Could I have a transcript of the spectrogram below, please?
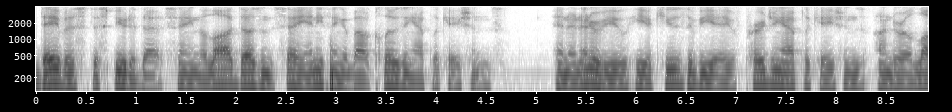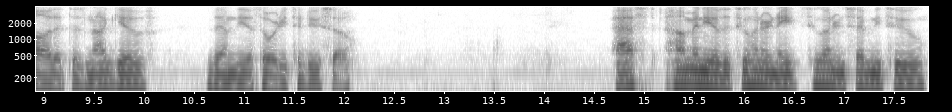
Davis disputed that, saying the law doesn't say anything about closing applications. In an interview, he accused the VA of purging applications under a law that does not give them the authority to do so asked how many of the 208, 272,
